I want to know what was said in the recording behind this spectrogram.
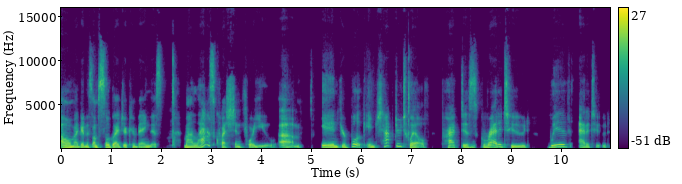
oh my goodness i'm so glad you're conveying this my last question for you um in your book in chapter 12 practice mm-hmm. gratitude with attitude.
